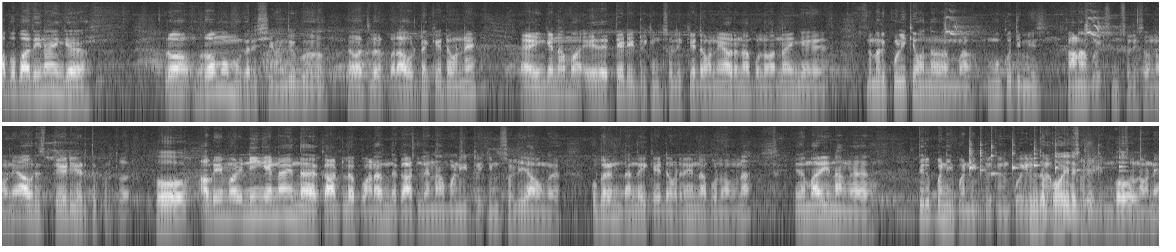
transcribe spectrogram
அப்போ பார்த்தீங்கன்னா இங்கே ரோ ரோம மகரிஷி வந்து இப்போ தவத்தில் இருப்பார். அவர்கிட்ட கேட்ட உடனே இங்கே என்னம்மா இதை தேடிட்டு இருக்கீன்னு சொல்லி கேட்ட உடனே அவர் என்ன பண்ணுவார்னா இங்கே இந்த மாதிரி குளிக்க வந்தால் ம- மூக்குத்தி மிஸ் காணா போயிடுச்சுன்னு சொல்லி சொன்ன உடனே அவர் தேடி எடுத்து கொடுத்துருவார். ஓ. அப்படியே மாதிரி நீங்கள் என்ன இந்த காட்டில் பணம் இந்த காட்டில் என்ன பண்ணிட்டு இருக்கீன்னு சொல்லி அவங்க குபரன் தங்கை கேட்ட உடனே என்ன பண்ணுவாங்கன்னா இந்த மாதிரி நாங்கள் திருப்பணி பண்ணிட்டு இருக்கேன் கோயில் இந்த கோயிலுக்கு. சொன்னோடனே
